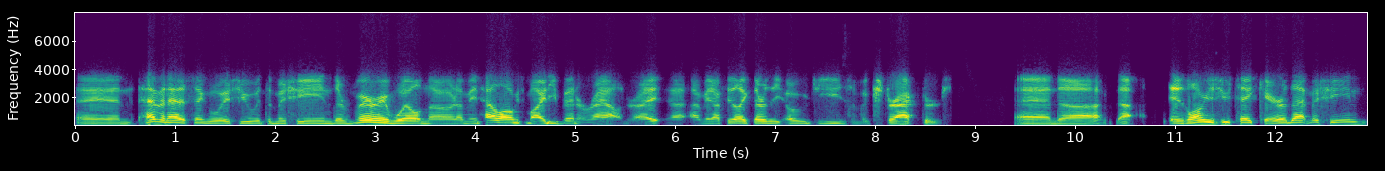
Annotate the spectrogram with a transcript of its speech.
and haven't had a single issue with the machine. They're very well known. I mean, how long's Mytee been around, right? I mean, I feel like they're the OGs of extractors, and uh, as long as you take care of that machine,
